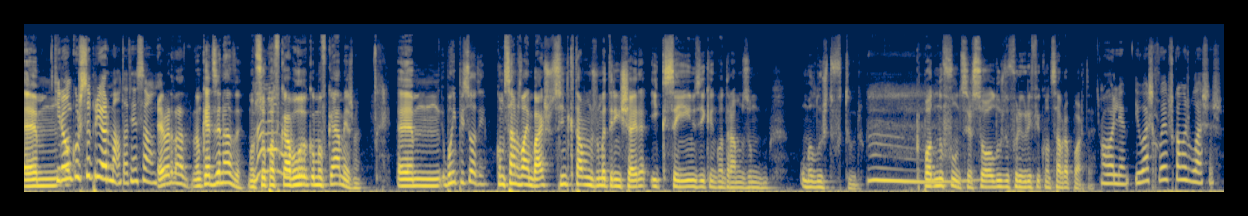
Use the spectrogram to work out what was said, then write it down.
Um, Tirou um curso superior, malta, atenção. É verdade, não quer dizer nada. Uma pessoa não, pode ficar burra como eu fiquei à mesma. Um, bom episódio. Começámos lá embaixo, sinto que estávamos numa trincheira e que saímos e que encontramos um, uma luz do futuro. Hum. Que pode, no fundo, ser só a luz do frigorífico quando se abre a porta. Olha, eu acho que vou buscar umas bolachas.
